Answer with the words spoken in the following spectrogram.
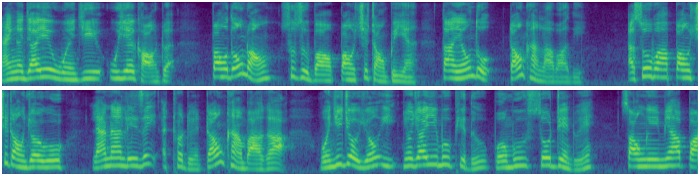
နိုင်ငံသားရေးဝင်ကြီးဦးရဲခေါင်အတွက်ပေါင်3000စုစုပေါင်းပေါင်8000ပေးရန်တာယုံသို့တောင်းခံလာပါသည်အဆိုပါပေါင်8000ကျော်ကိုလန်ဒန်လေဆိပ်အထွက်တွင်တောင်းခံပါက ဝင်ကြီးချုပ်ရုံး၏ညွှန်ကြားရေးမှူးဖြစ်သူဗိုလ်မှူးစိုးတင်တွင်စောင်းငင်များပါ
